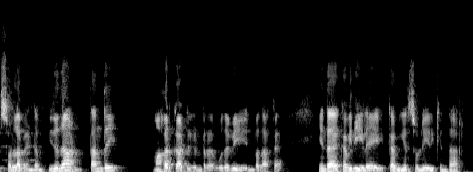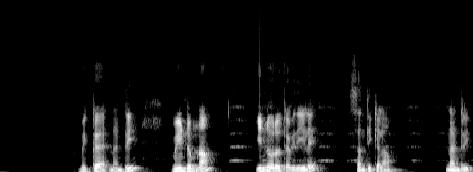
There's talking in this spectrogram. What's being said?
சொல்ல வேண்டும். இதுதான் தந்தை மகர் காட்டுகின்ற உதவி என்பதாக இந்த கவிதையிலே கவிஞர் சொல்லியிருக்கின்றார். மிக்க நன்றி. மீண்டும் நாம் இன்னொரு கவிதையிலே சந்திக்கலாம். நன்றி.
